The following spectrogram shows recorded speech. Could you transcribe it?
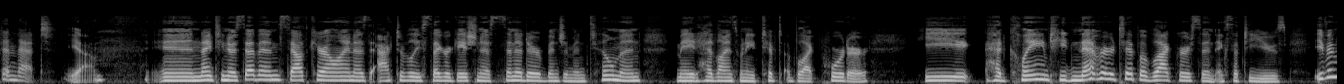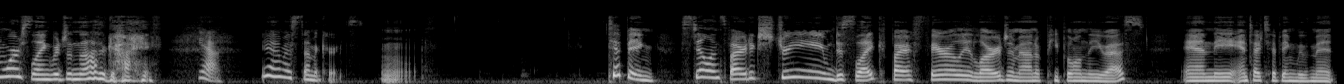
Than that. Yeah. In 1907, South Carolina's actively segregationist Senator Benjamin Tillman made headlines when he tipped a black porter. He had claimed he'd never tip a black person except he used even worse language than the other guy. Yeah. Yeah, my stomach hurts. Mm. Tipping still inspired extreme dislike by a fairly large amount of people in the U.S., and the anti tipping movement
